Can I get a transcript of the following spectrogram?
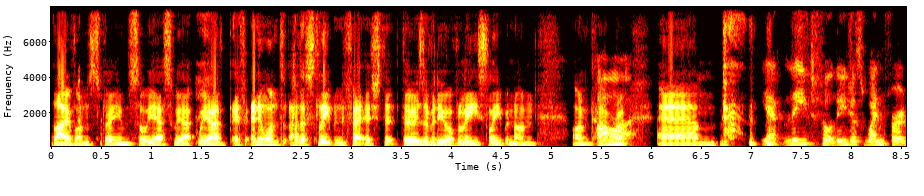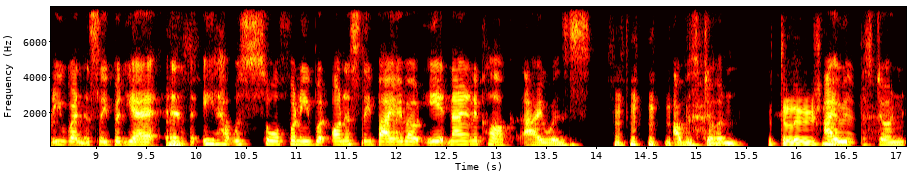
live on stream. So yes, we had, we had. If anyone had a sleeping fetish, that there is a video of Lee sleeping on on camera. Um, yeah, Lee totally just went for it. He went to sleep, but yeah, Mm. and he, that was so funny. But honestly, by about eight nine o'clock, I was I was done. delusional. I was done.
